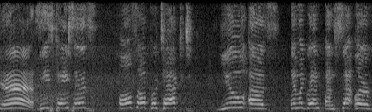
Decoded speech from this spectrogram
Yes. These cases also protect you as immigrant and settler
